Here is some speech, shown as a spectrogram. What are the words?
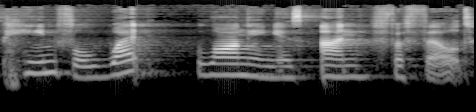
painful, what longing is unfulfilled.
